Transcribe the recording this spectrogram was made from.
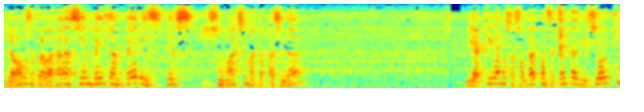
y la vamos a trabajar a 120 amperes que es su máxima capacidad y aquí vamos a soldar con 7018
